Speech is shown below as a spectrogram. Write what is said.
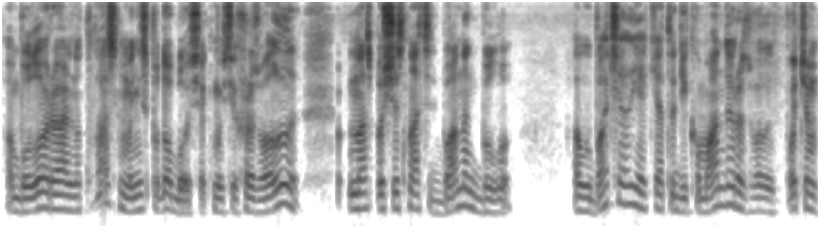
А було реально класно, мені сподобалось, як ми всіх розвалили. У нас по 16 банок було. А ви бачили, як я тоді команди розвалив? Потім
